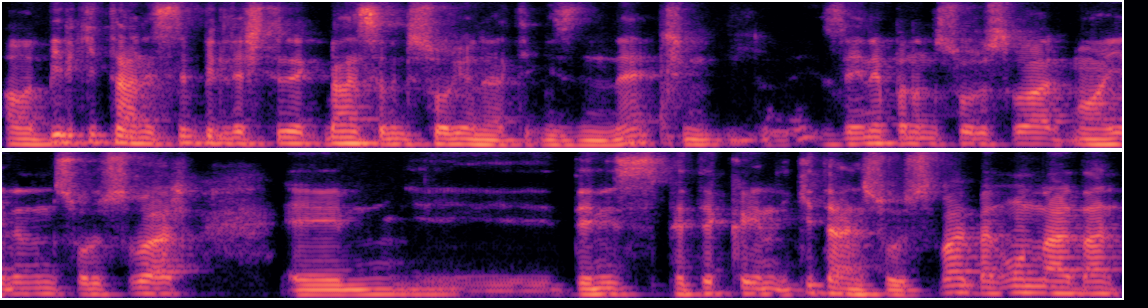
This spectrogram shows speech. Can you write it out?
Ama bir iki tanesini birleştirerek ben sana bir soru yönelteyim izninle. Şimdi Zeynep Hanım'ın sorusu var, Mahir Hanım'ın sorusu var. E, Deniz Petekkaya'nın iki tane sorusu var. Ben onlardan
